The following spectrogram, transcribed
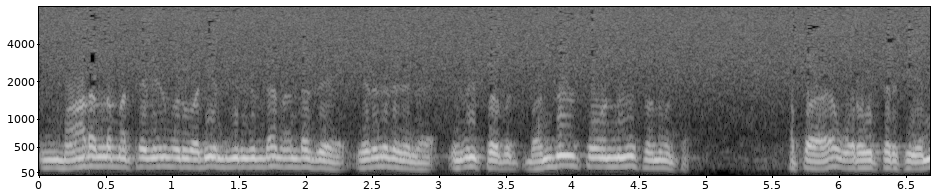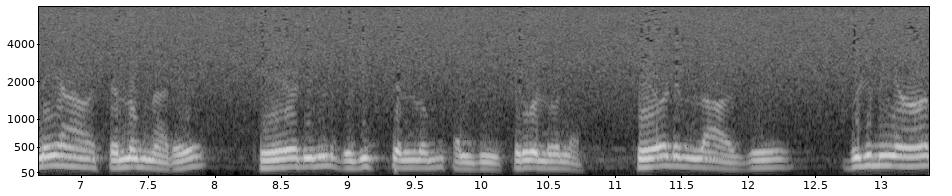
மாடல்ல மற்றவையும் ஒரு வழி எழுதியிருக்கின்றா நல்லது. எழுதுறதில்லை. இது இப்ப வந்தது தோணுன்னு சொன்னிட்டேன் அப்ப ஒருத்தருக்கு என்னையா செல்லும்னாரு? தேடில் விழி செல்லும் கல்வி. திருவள்ளுவர்ல. தேடில்லாது விடுமையான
